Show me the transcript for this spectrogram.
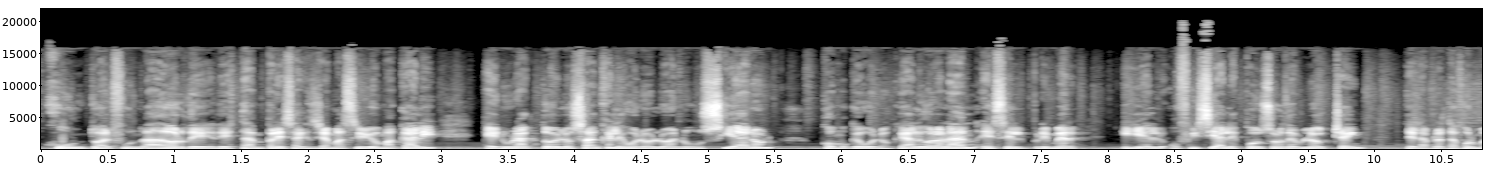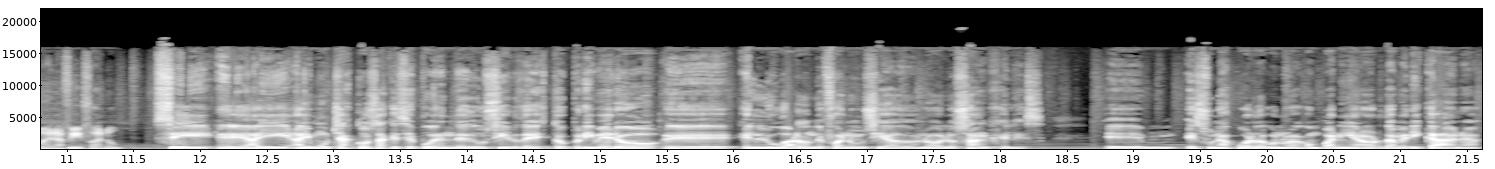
junto al fundador de, esta empresa que se llama Silvio Macali, en un acto de Los Ángeles, bueno, lo anunciaron como que, bueno, que Algorand es el primer y el oficial sponsor de blockchain de la plataforma de la FIFA, ¿no? Sí, eh, hay, muchas cosas que se pueden deducir de esto. Primero, eh, el lugar donde fue anunciado, ¿no? Los Ángeles. Eh, es un acuerdo con una compañía norteamericana.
